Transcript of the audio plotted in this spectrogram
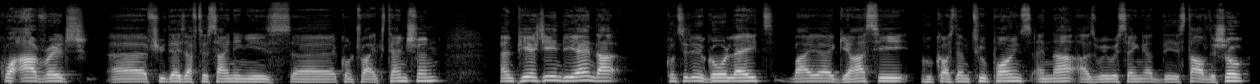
quite average uh, a few days after signing his uh, contract extension. And PSG in the end, that considered a goal late by uh, Guirassy, who cost them two points. And now, as we were saying at the start of the show,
